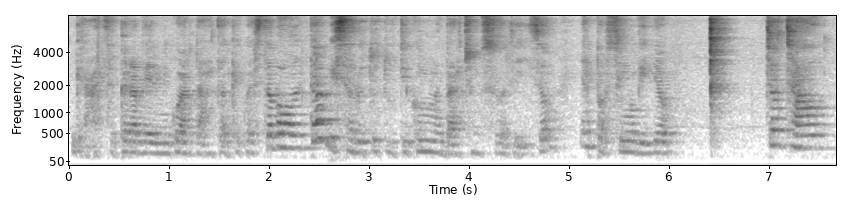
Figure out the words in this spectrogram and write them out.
grazie per avermi guardato anche questa volta. Vi saluto tutti con un abbraccio e un sorriso. E al prossimo video. Ciao ciao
